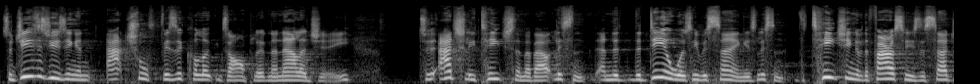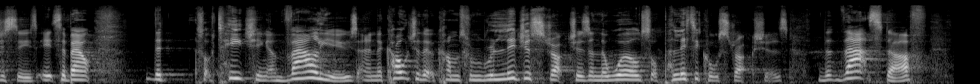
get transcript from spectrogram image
So Jesus is using an actual physical example, an analogy, to actually teach them about, listen, and the, the deal was he was saying is, listen, the teaching of the Pharisees, the Sadducees, it's about the sort of teaching and values and the culture that comes from religious structures and the world's sort of political structures, that that stuff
